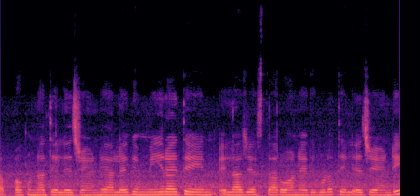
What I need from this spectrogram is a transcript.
తప్పకుండా తెలియజేయండి. అలాగే మీరైతే ఎలా చేస్తారు అనేది కూడా తెలియజేయండి.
